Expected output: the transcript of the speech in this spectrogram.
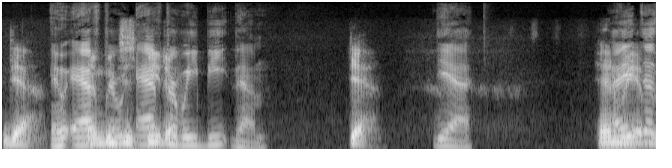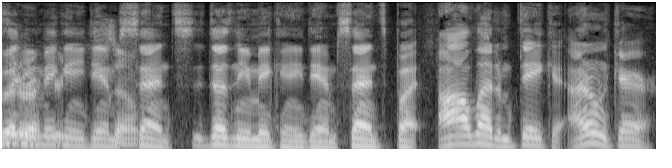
Yeah, And and after we just beat after them. we beat them. Yeah, and I- we it doesn't even make record, any damn so- sense. It doesn't even make any damn sense. But I'll let them take it. I don't care.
